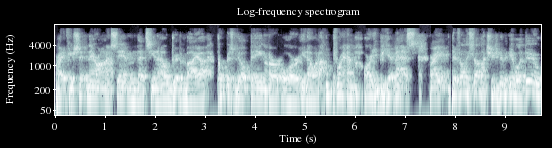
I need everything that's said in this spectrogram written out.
right? If you're sitting there on a SIEM that's you know driven by a purpose-built thing or or you know an on-prem RDBMS, right? There's only so much you're going to be able to do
